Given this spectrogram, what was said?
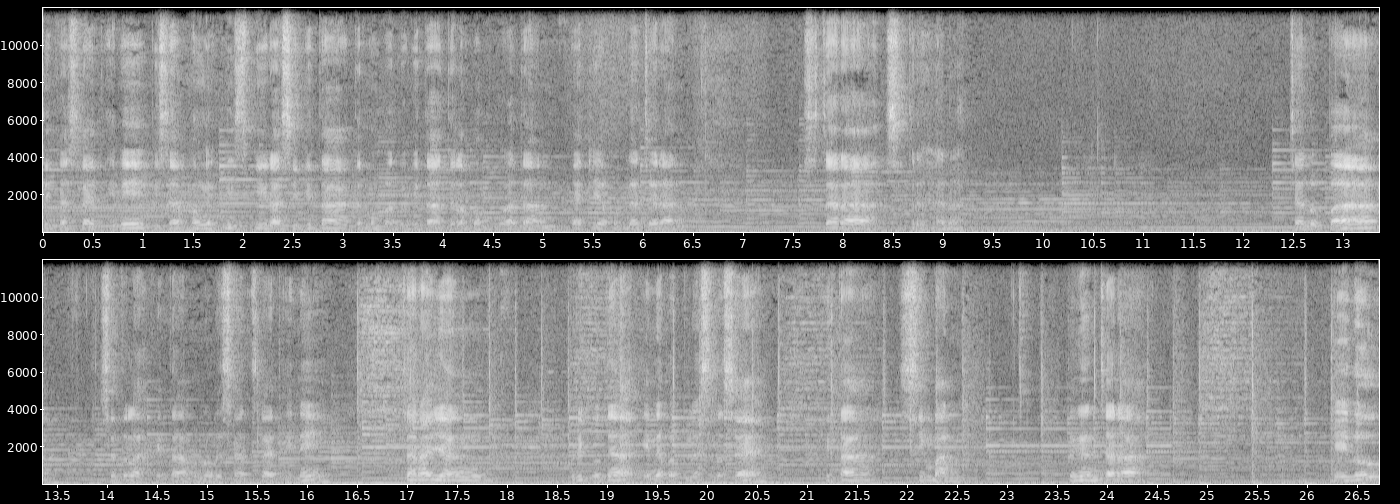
tiga slide ini bisa menginspirasi kita dan membantu kita dalam pembuatan media pembelajaran secara sederhana. Jangan lupa setelah kita menuliskan slide ini cara yang berikutnya ini apabila selesai kita simpan dengan cara yaitu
